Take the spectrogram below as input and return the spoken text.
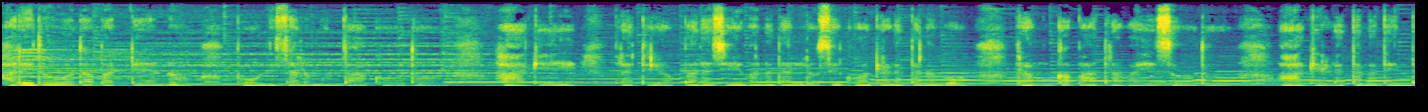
ಹರಿದು ಹೋದ ಬಟ್ಟೆಯನ್ನು ಪೋಣಿಸಲು ಮುಂದಾಗುವುದು. ಹಾಗೆಯೇ ಪ್ರತಿಯೊಬ್ಬರ ಜೀವನದಲ್ಲೂ ಸಿಗುವ ಗೆಳೆತನವು ಪ್ರಮುಖ ಪಾತ್ರ ವಹಿಸುವುದು. ಆ ಗೆಳೆತನದಿಂದ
